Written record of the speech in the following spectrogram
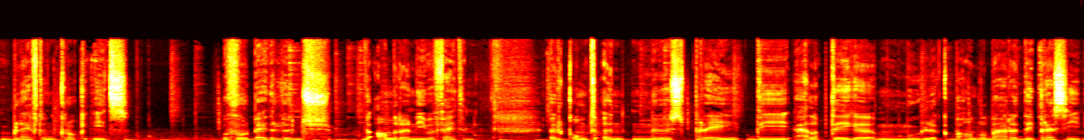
blijft een krok iets voor bij de lunch. De andere nieuwe feiten. Er komt een neusspray die helpt tegen moeilijk behandelbare depressie.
